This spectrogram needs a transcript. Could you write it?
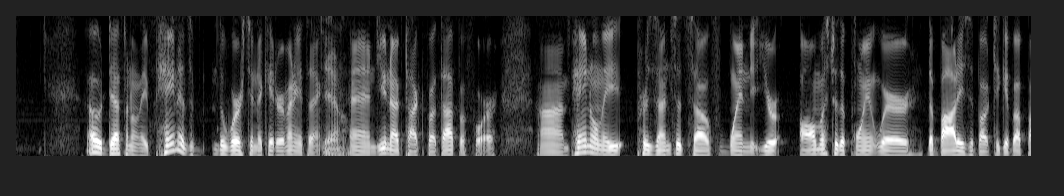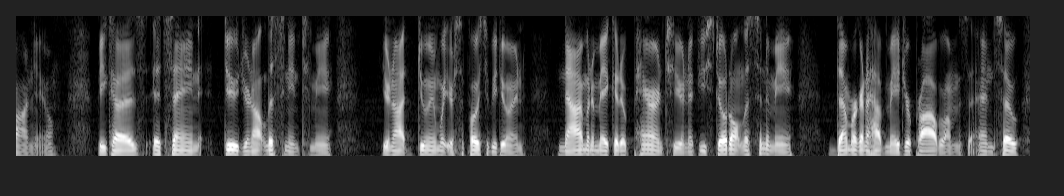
Oh, definitely. Pain is the worst indicator of anything. Yeah. And you and I have talked about that before. Um, pain only presents itself when you're almost to the point where the body's about to give up on you because it's saying, dude, you're not listening to me. You're not doing what you're supposed to be doing. Now I'm going to make it apparent to you. And if you still don't listen to me, then we're going to have major problems. And so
